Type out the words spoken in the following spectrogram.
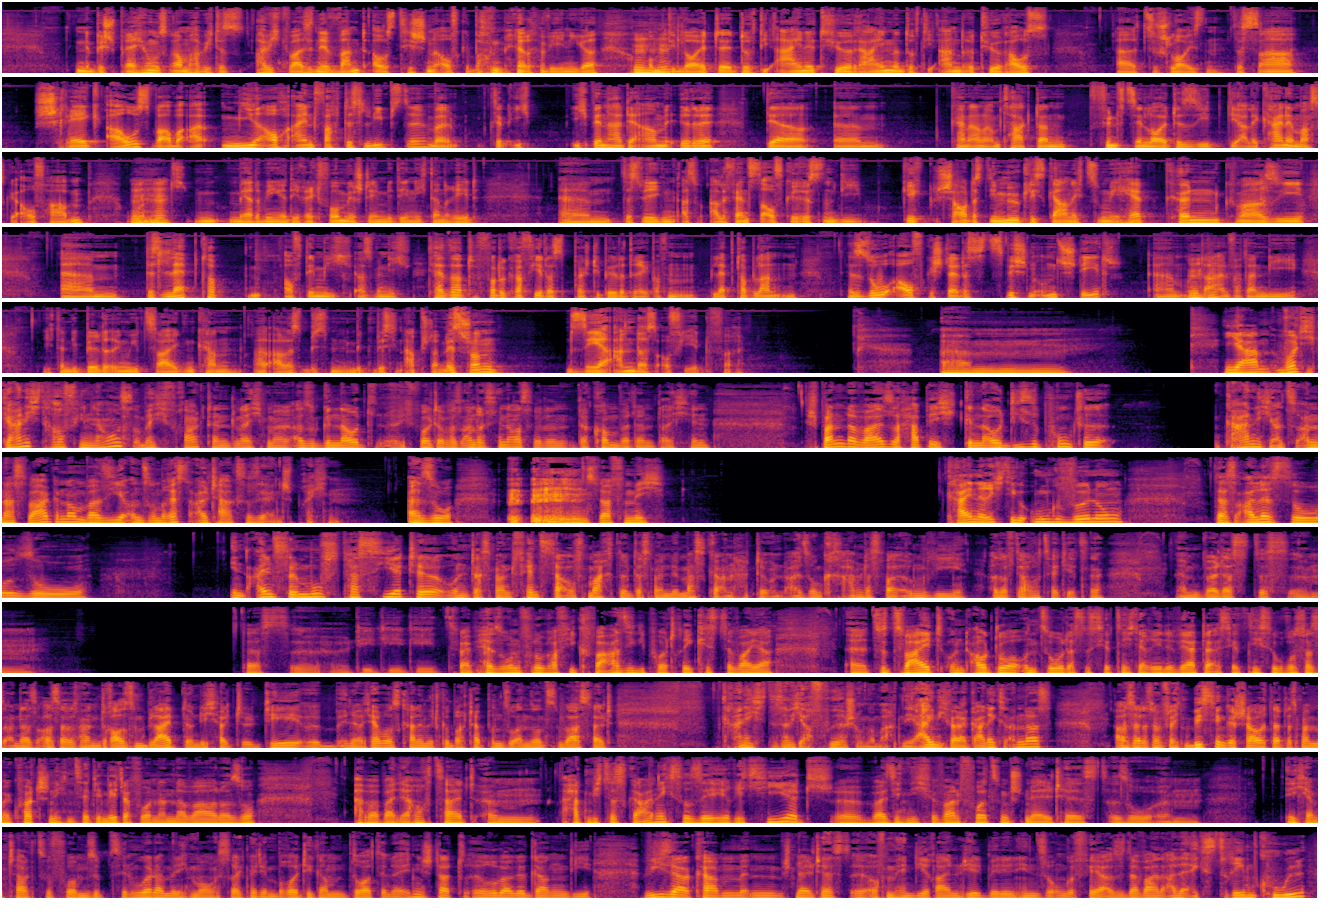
in einem Besprechungsraum habe ich das, habe ich quasi eine Wand aus Tischen aufgebaut, mehr oder weniger, mhm. um die Leute durch die eine Tür rein und durch die andere Tür raus äh, zu schleusen. Das sah schräg aus, war aber äh, mir auch einfach das Liebste, weil ich, ich bin halt der arme Irre, der, ähm, keine Ahnung, am Tag dann 15 Leute sieht, die alle keine Maske aufhaben und mhm. mehr oder weniger direkt vor mir stehen, mit denen ich dann rede. Ähm, deswegen, also alle Fenster aufgerissen und die geschaut, dass die möglichst gar nicht zu mir her können quasi ähm, das Laptop, auf dem ich, also wenn ich tethered fotografiere, dass praktisch die Bilder direkt auf dem Laptop landen, so aufgestellt, dass es zwischen uns steht ähm, und mhm. da einfach dann die, ich dann die Bilder irgendwie zeigen kann. Alles ein bisschen mit ein bisschen Abstand. Ist schon sehr anders auf jeden Fall. Ähm, ja, wollte ich gar nicht drauf hinaus, aber ich frage dann gleich mal, also genau, ich wollte auf was anderes hinaus, aber dann, da kommen wir dann gleich hin. Spannenderweise habe ich genau diese Punkte gar nicht als anders wahrgenommen, weil sie ja unserem Restalltag so sehr entsprechen. Also, es war für mich keine richtige Umgewöhnung, dass alles so, so in Einzelmoves passierte und dass man Fenster aufmachte und dass man eine Maske anhatte und all so ein Kram, das war irgendwie, also auf der Hochzeit jetzt, ne? Ähm, weil das, das, ähm, das, äh, die, die, die Zwei-Personen-Fotografie quasi, die Porträtkiste war ja äh, zu zweit und Outdoor und so, das ist jetzt nicht der Rede wert, da ist jetzt nicht so groß was anderes, außer dass man draußen bleibt und ich halt äh, Tee äh, in der Thermoskanne mitgebracht habe und so, ansonsten war es halt gar nicht, das habe ich auch früher schon gemacht. Nee, eigentlich war da gar nichts anders, außer dass man vielleicht ein bisschen geschaut hat, dass man mal Quatsch nicht einen Zentimeter voneinander war oder so. Aber bei der Hochzeit ähm, hat mich das gar nicht so sehr irritiert. Äh, weiß ich nicht, wir waren vorher zum Schnelltest. Also ähm, ich am Tag zuvor um 17 Uhr, dann bin ich morgens direkt mit dem Bräutigam dort in der Innenstadt äh, rübergegangen. Die Visa kam mit dem Schnelltest äh, auf dem Handy rein und hielt mir den hin so ungefähr. Also da waren alle extrem cool.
